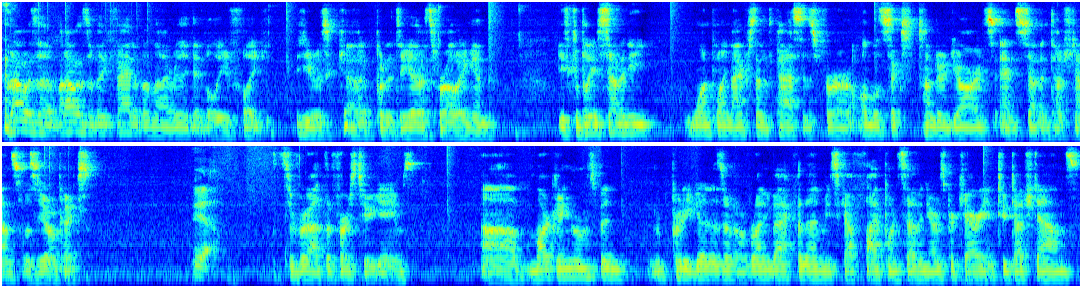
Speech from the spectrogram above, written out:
but I was a but I was a big fan of him, and I really did believe like he was kind of put it together throwing, and he's completed seventy one point nine percent of passes for almost six hundred yards and seven touchdowns with zero picks. Yeah throughout the first two games. Uh, Mark Ingram's been pretty good as a running back for them. He's got 5.7 yards per carry and two touchdowns.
